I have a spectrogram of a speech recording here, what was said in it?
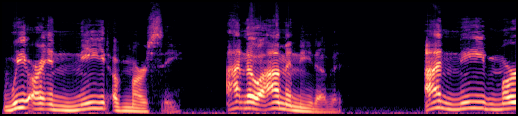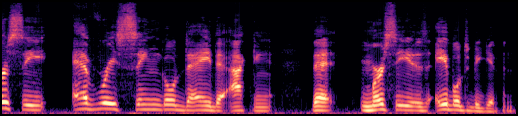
we are in need of mercy. I know I'm in need of it. I need mercy every single day that I can that mercy is able to be given.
